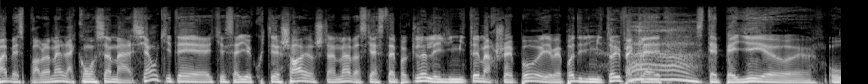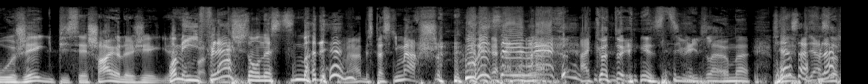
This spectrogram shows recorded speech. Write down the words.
Ouais, ben c'est probablement la consommation qui était que ça lui a coûté cher justement parce qu'à cette époque-là, les limités marchaient pas, il y avait pas de limités, fait Ah! c'était payé euh, au gig puis c'est cher le gig. Ouais, mais il flash son esti de modem. Ouais, c'est parce qu'il marche. oui, c'est vrai! à côté, Steve, clairement. Quand 1000 ça flash,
